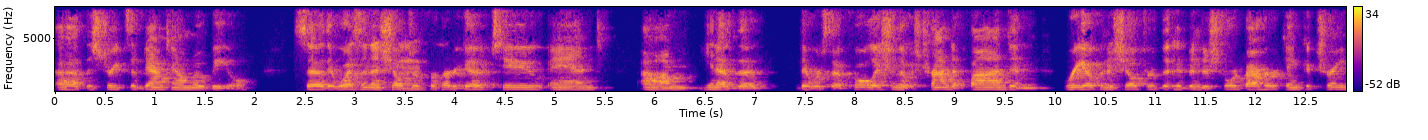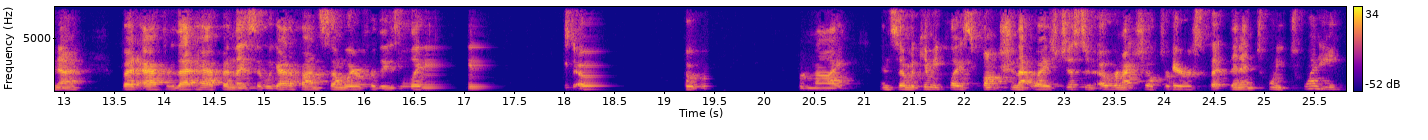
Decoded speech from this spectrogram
uh, the streets of downtown Mobile. So there wasn't a shelter for her to go to. And, um, you know, the there was a coalition that was trying to find and reopen a shelter that had been destroyed by Hurricane Katrina. But after that happened, they said, we got to find somewhere for these ladies to overnight. And so McKemie Place functioned that way. It's just an overnight shelter here. But then in 2020,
